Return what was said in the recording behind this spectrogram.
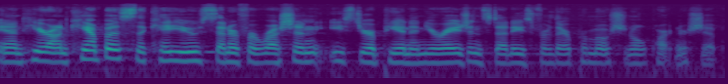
and here on campus, the KU Center for Russian, East European, and Eurasian Studies for their promotional partnership.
